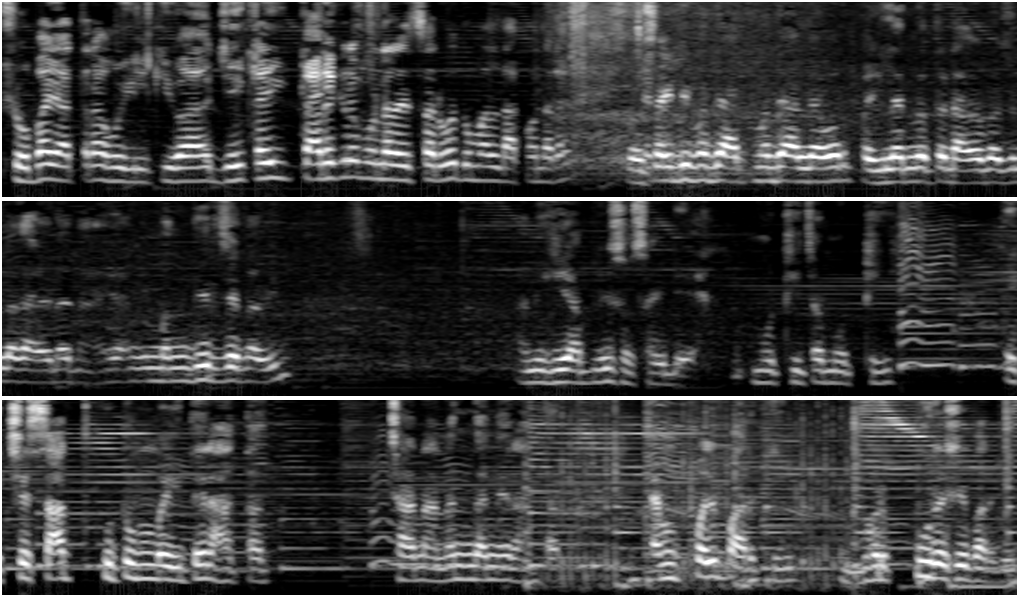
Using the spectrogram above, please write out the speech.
शोभायात्रा होईल किंवा जे काही कार्यक्रम होणार आहेत सर्व तुम्हाला दाखवणार आहे. सोसायटीमध्ये आतमध्ये आल्यावर पहिल्यांदा तर डाव्या बाजूला गार्डन आहे आणि मंदिर जे नवीन. आणि ही आपली सोसायटी आहे. मोठीच्या मोठी. एकशे सात कुटुंब इथे राहतात. छान आनंदाने राहतात. टेम्पल पार्किंग भरपूर अशी पार्किंग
